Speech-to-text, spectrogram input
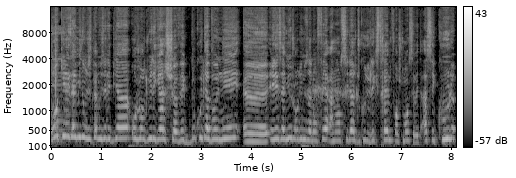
Ok les amis, donc j'espère que vous allez bien. Aujourd'hui les gars, je suis avec beaucoup d'abonnés. Euh, et les amis, aujourd'hui nous allons faire un ensilage du coup de l'extrême. Franchement, ça va être assez cool.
